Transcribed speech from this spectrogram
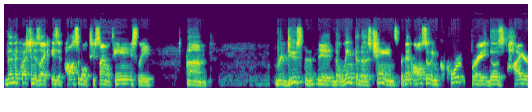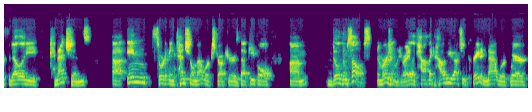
then the question is like, is it possible to simultaneously um, reduce the, the, the length of those chains, but then also incorporate those higher fidelity connections uh, in sort of intentional network structures that people um, build themselves emergently, right? Like how like how do you actually create a network where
